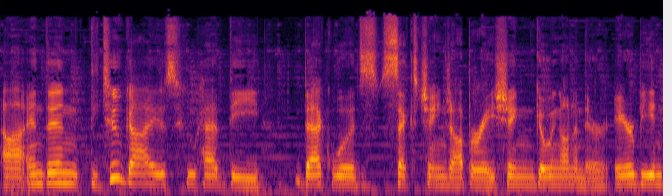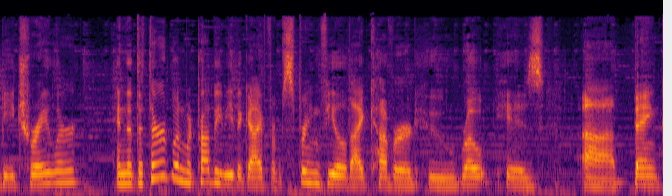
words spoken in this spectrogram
Uh, and then the two guys who had the backwoods sex change operation going on in their Airbnb trailer. And then the third one would probably be the guy from Springfield I covered who wrote his uh, bank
